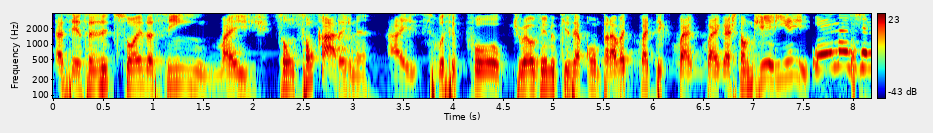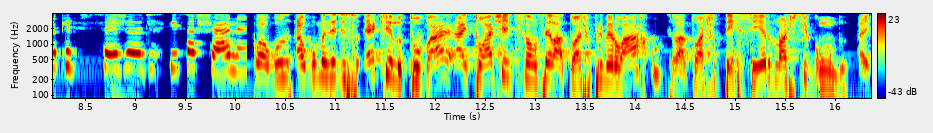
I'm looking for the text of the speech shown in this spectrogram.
assim, essas edições, assim, mais. São, são caras, né? Aí, se você for, tiver ouvindo e quiser comprar, vai, vai ter vai, vai gastar um dinheirinho aí. E eu imagino que seja difícil achar, né? Pô, alguns, algumas edições. É aquilo, tu vai, aí tu acha a edição, sei lá, tu acha o primeiro arco, sei lá, tu acha o terceiro, não acha o segundo. Aí,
